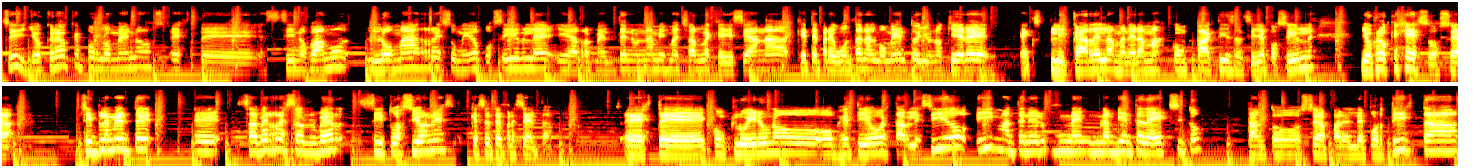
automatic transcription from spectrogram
Sí, yo creo que por lo menos este, si nos vamos lo más resumido posible y de repente en una misma charla que dice Ana, que te preguntan al momento y uno quiere explicar de la manera más compacta y sencilla posible, yo creo que es eso, o sea, simplemente eh, saber resolver situaciones que se te presentan. Este, concluir un objetivo establecido y mantener un ambiente de éxito, tanto sea para el deportista,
